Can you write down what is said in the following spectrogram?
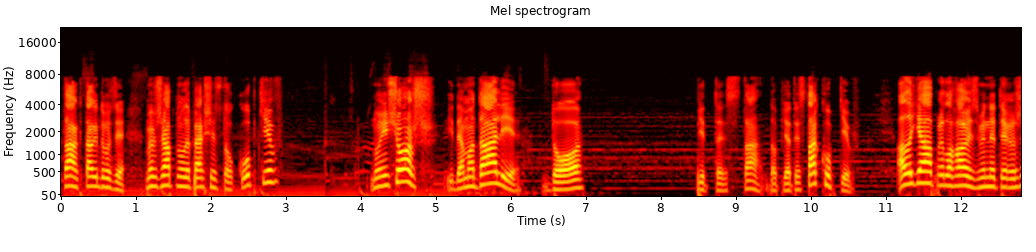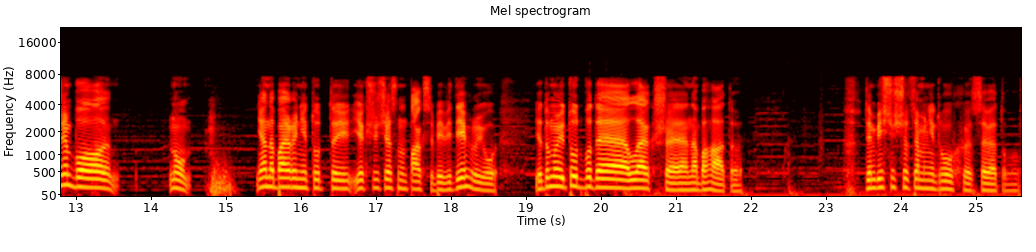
Так, так, друзі, ми вже апнули перші 100 кубків. Ну і що ж, йдемо далі до 500, до 500 кубків. Але я предлагаю змінити режим, бо. Ну. Я на Байроні тут, е, якщо чесно, так собі відіграю. Я думаю, тут буде легше набагато. Тим більше, що це мені друг советував.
